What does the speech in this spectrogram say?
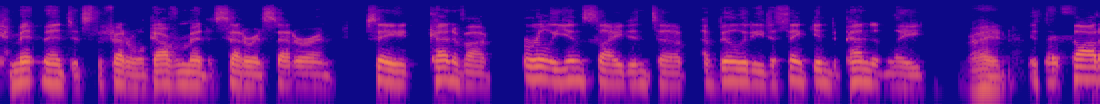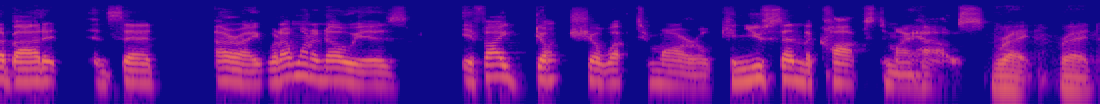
commitment, it's the federal government, et cetera, et cetera, and say kind of a early insight into ability to think independently. Right. Is I thought about it and said, all right, what I want to know is if I don't show up tomorrow, can you send the cops to my house? Right, right.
